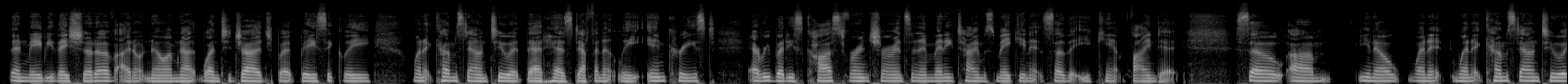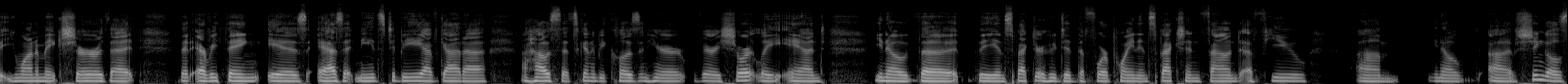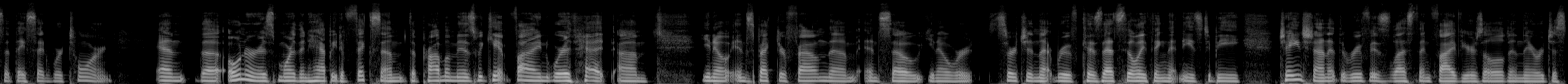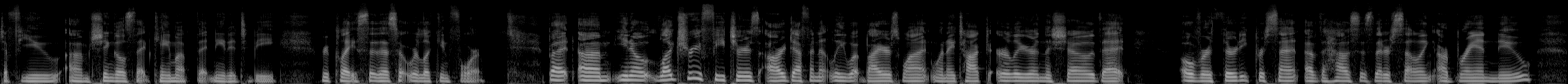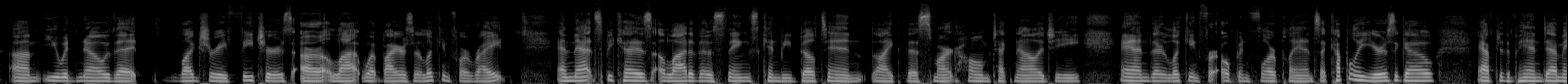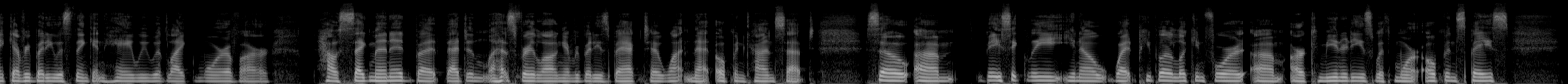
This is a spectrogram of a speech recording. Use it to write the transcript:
than maybe they should have. I don't know. I'm not one to judge, but basically, when it comes down to it, that has definitely increased everybody's cost for insurance and in many times making it so that you can't find it. So, um, you know when it when it comes down to it you want to make sure that that everything is as it needs to be i've got a, a house that's going to be closing here very shortly and you know the the inspector who did the four point inspection found a few um, you know uh, shingles that they said were torn and the owner is more than happy to fix them. The problem is we can't find where that, um, you know, inspector found them, and so you know we're searching that roof because that's the only thing that needs to be changed on it. The roof is less than five years old, and there were just a few um, shingles that came up that needed to be replaced. So that's what we're looking for. But, um, you know, luxury features are definitely what buyers want. When I talked earlier in the show that over 30% of the houses that are selling are brand new, um, you would know that luxury features are a lot what buyers are looking for, right? And that's because a lot of those things can be built in, like the smart home technology, and they're looking for open floor plans. A couple of years ago, after the pandemic, everybody was thinking, hey, we would like more of our house segmented, but that didn't last very long. Everybody's back to wanting that open concept. So, um, basically, you know, what people are looking for um, are communities with more open space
